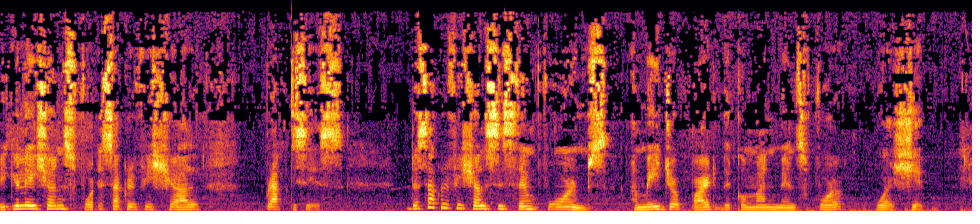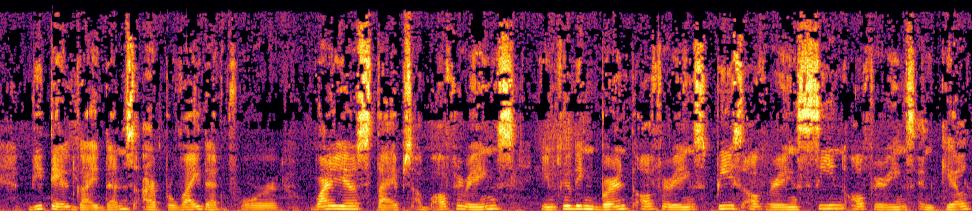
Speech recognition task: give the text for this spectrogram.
Regulations for sacrificial practices. The sacrificial system forms a major part of the commandments for worship. Detailed guidance are provided for various types of offerings, including burnt offerings, peace offerings, sin offerings, and guilt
